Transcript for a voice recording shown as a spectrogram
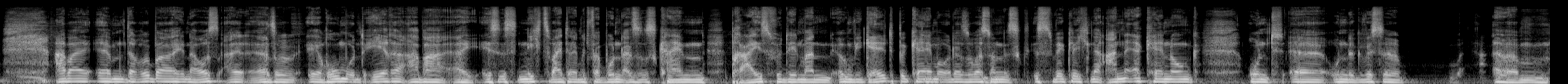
aber ähm, darüber hinaus, also äh, Ruhm und Ehre, aber äh, es ist nichts weiter damit verbunden. Also es ist kein Preis, für den man irgendwie Geld bekäme oder sowas, sondern es ist wirklich eine Anerkennung und, äh, und eine gewisse ähm,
